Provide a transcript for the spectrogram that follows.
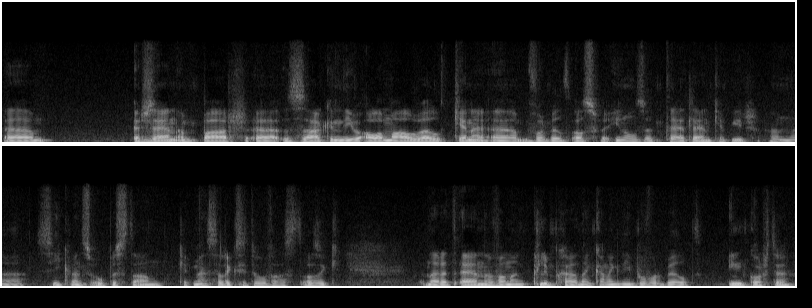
um, er zijn een paar uh, zaken die we allemaal wel kennen. Uh, bijvoorbeeld als we in onze tijdlijn, ik heb hier een uh, sequence openstaan, ik heb mijn selectietool vast. Als ik naar het einde van een clip ga, dan kan ik die bijvoorbeeld inkorten,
